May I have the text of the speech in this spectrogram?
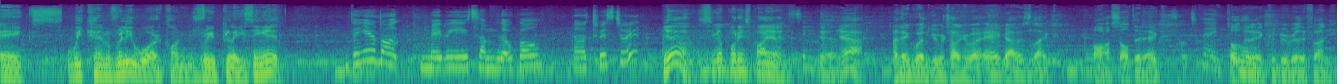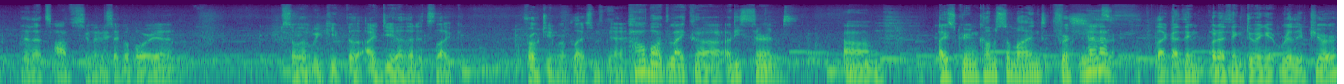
eggs, we can really work on replacing it. Thinking about maybe some local uh, twist to it. Yeah, Singapore inspired. Yeah. Yeah. I think when you were talking about egg, I was like, oh, salted egg. Salted egg. Salted egg could be really fun, and that's Absolutely. super Singaporean. So that we keep the idea that it's like protein replacement. Yeah. How about like a, a dessert? Um, Ice cream comes to mind for sure. Yeah. Like I think, but I think doing it really pure,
